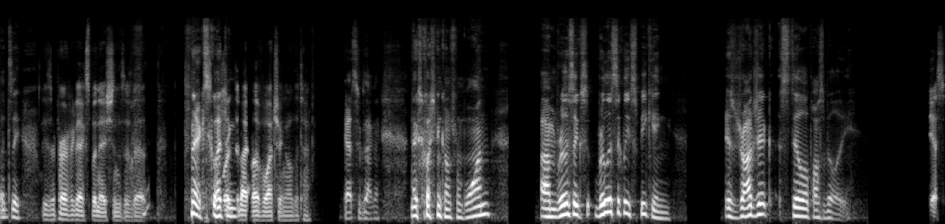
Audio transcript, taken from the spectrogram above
let's see. these are perfect explanations of that Next question. that I love watching all the time. Yes, exactly. Next question comes from Juan. Um, realistic, realistically speaking, is Dragic still a possibility? Yes,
